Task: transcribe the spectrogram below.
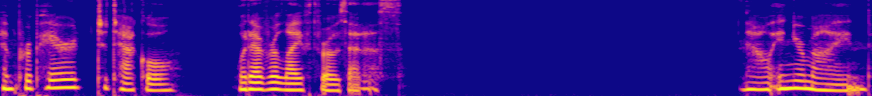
and prepared to tackle whatever life throws at us. Now, in your mind,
